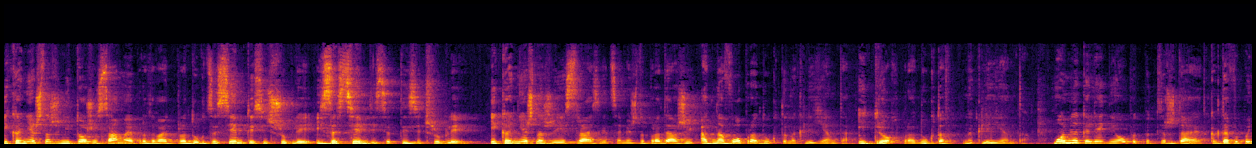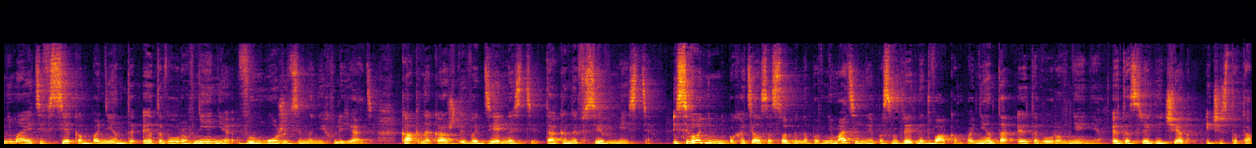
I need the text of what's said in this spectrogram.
И, конечно же, не то же самое продавать продукт за 7 тысяч рублей и за 70 тысяч рублей. И, конечно же, есть разница между продажей одного продукта на клиента и трех продуктов на клиента. Мой многолетний опыт подтверждает, когда вы понимаете все компоненты этого уравнения, вы можете на них влиять, как на каждый в отдельности, так и на все вместе. И сегодня мне бы хотелось особенно повнимательнее посмотреть на два компонента этого уравнения. Это средний чек и частота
